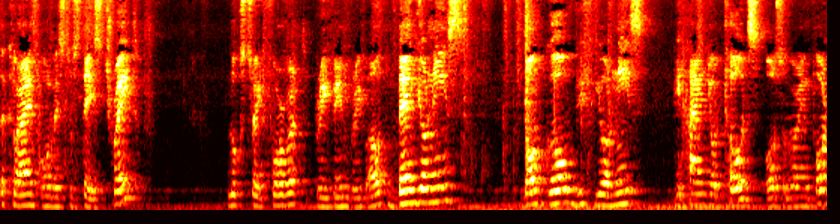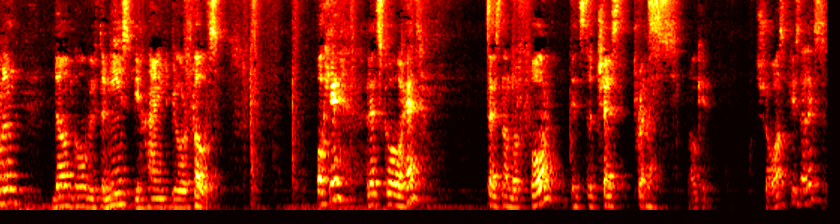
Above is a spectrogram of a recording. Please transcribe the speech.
the client always to stay straight look straight forward breathe in breathe out bend your knees. Don't go with your knees behind your toes also very important. Don't go with the knees behind your toes. Okay let's go ahead. Exercise number four it's the chest press okay show us please alex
